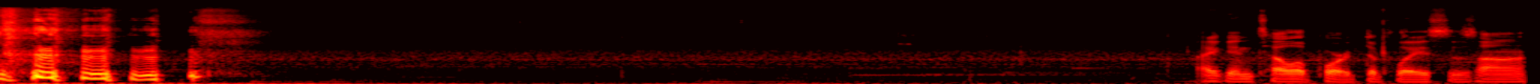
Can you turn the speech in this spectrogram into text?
I can teleport to places, huh?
